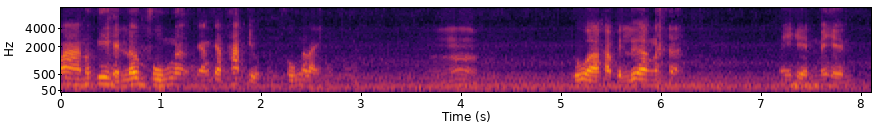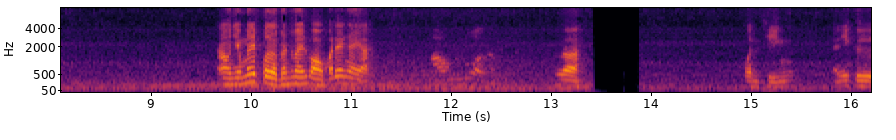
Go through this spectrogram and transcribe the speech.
ว่าเมื่อกี้เห็นเริ่มฟุ้งอะยังจะทักอยู่ ฟุ้งอะไรอืมรั่วครับเป็นเรื่อง ไม่เห็นไม่เห็น เอายังไม่เปิดมันทำไมมันออกมาได้ไงอะเมามันรั่วครับเหรอคนทิ้ง อันนี้คือ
